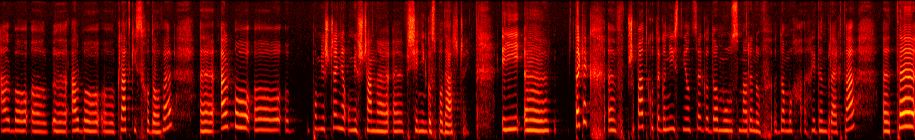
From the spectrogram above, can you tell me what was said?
albo, e, albo klatki schodowe, e, albo pomieszczenia umieszczane e, w sieni gospodarczej. I tak jak w przypadku tego nieistniejącego domu z marynów, domu Heidenbrechta, te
